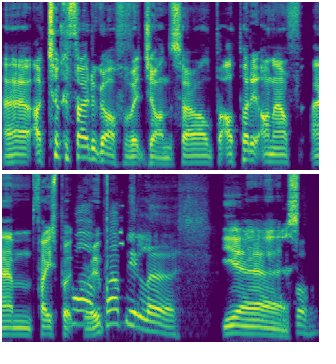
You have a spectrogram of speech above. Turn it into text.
Uh, I took a photograph of it, John, so I'll I'll put it on our um, Facebook oh, group. Fabulous. Yes, oh.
